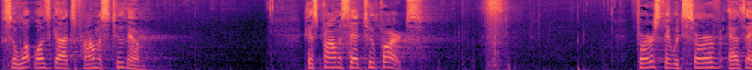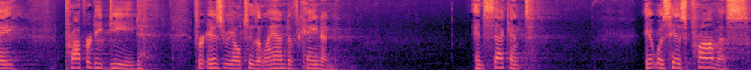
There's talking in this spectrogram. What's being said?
So, what was God's promise to them? His promise had two parts. First, it would serve as a property deed for Israel to the land of Canaan. And second, it was his promise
